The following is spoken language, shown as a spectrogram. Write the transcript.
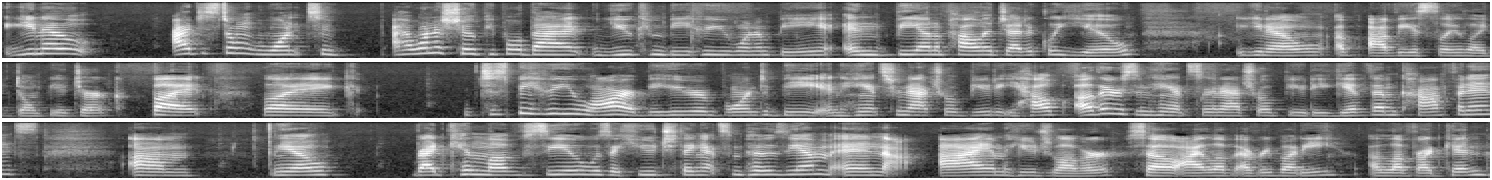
you know, I just don't want to I want to show people that you can be who you want to be and be unapologetically you. You know, obviously like don't be a jerk, but like just be who you are, be who you're born to be, enhance your natural beauty, help others enhance their natural beauty, give them confidence. Um, you know, Redken Loves You was a huge thing at Symposium, and I am a huge lover, so I love everybody. I love Redken,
